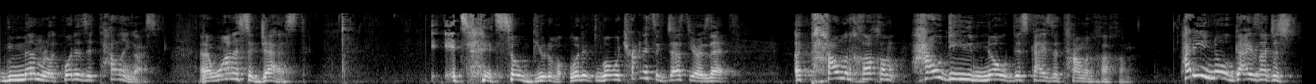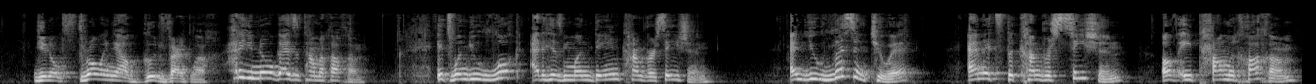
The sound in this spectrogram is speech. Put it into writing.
memra? Like, what is it telling us? And I want to suggest, it's, it's so beautiful. What, it, what we're trying to suggest here is that a Talmud Chacham, how do you know this guy's a Talmud Chacham? How do you know a guy's not just, you know, throwing out good vertlach? How do you know a guy's a Talmud Chacham? It's when you look at his mundane conversation and you listen to it, and it's the conversation of a Talmud Chacham,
